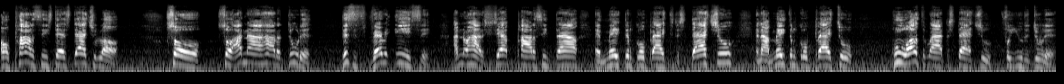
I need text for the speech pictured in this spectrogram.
on policy instead of statute law. So, so I know how to do this. This is very easy. I know how to shut policy down and make them go back to the statute, and I make them go back to who authorized the statute for you to do this.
